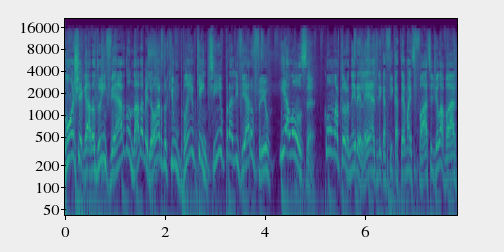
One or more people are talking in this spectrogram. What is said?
Com a chegada do inverno, nada melhor do que um banho quentinho para aliviar o frio. E a louça? Com uma torneira elétrica fica até mais fácil de lavar.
